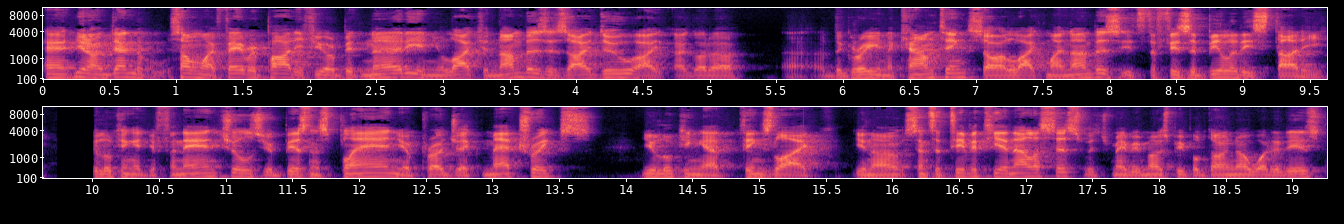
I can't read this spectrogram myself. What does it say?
And you know then some of my favorite part if you're a bit nerdy and you like your numbers as i do. I, I got a a degree in accounting, so I like my numbers. It's the feasibility study. You're looking at your financials, your business plan, your project metrics. You're looking at things like, you know, sensitivity analysis, which maybe most people don't know what it is.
